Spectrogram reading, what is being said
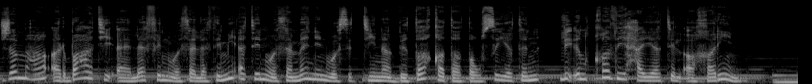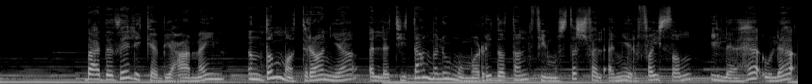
جمع 4368 بطاقة توصية لإنقاذ حياة الآخرين. بعد ذلك بعامين انضمت رانيا التي تعمل ممرضة في مستشفى الأمير فيصل إلى هؤلاء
